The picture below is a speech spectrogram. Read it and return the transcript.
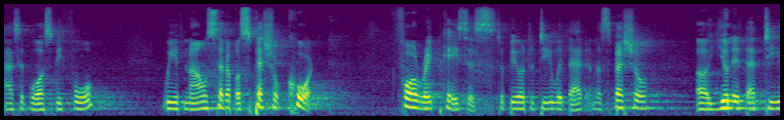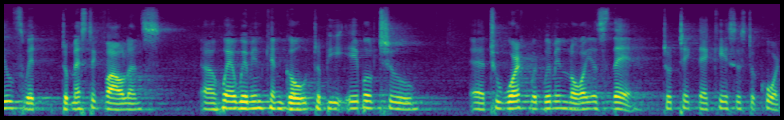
as it was before. We've now set up a special court for rape cases to be able to deal with that, and a special uh, unit that deals with domestic violence, uh, where women can go to be able to uh, to work with women lawyers there to take their cases to court.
